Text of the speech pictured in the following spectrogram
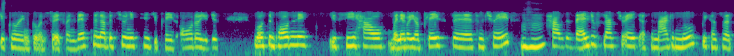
You go and go and search for investment opportunities. You place order. You just, most importantly, you see how whenever you're placed uh, some trades, mm-hmm. how the value fluctuates as the market moves because that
